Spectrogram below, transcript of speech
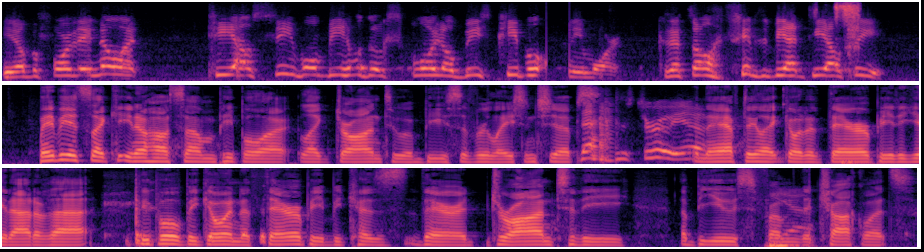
you know, before they know it, TLC won't be able to exploit obese people anymore because that's all it seems to be at TLC. Maybe it's like you know how some people are like drawn to abusive relationships. That's true, yeah. And they have to like go to therapy to get out of that. People will be going to therapy because they're drawn to the abuse from Yeah. the chocolates.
